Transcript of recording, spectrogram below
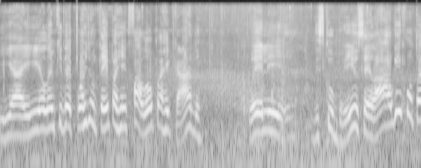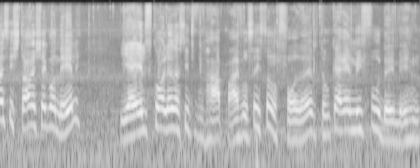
E aí eu lembro que depois de um tempo a gente falou para Ricardo, ou ele descobriu, sei lá, alguém contou essa história, chegou nele. E aí ele ficou olhando assim, tipo, rapaz, vocês são foda, né? Estão querendo me fuder mesmo.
